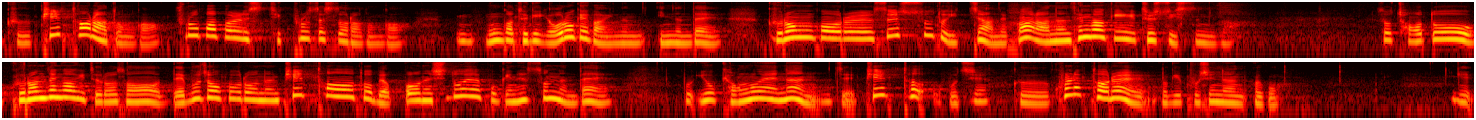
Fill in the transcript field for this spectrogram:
그 필터라던가 프로바블리스틱 프로세서라던가 음, 뭔가 되게 여러 개가 있는, 있는데 그런 거를 쓸 수도 있지 않을까라는 생각이 들 수 있습니다. 그래서 저도 그런 생각이 들어서 내부적으로는 필터도 몇 번을 시도해 보긴 했었는데 뭐 이 경우에는 이제 필터 뭐지 그 콜렉터를 여기 보시는 아이고 이게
